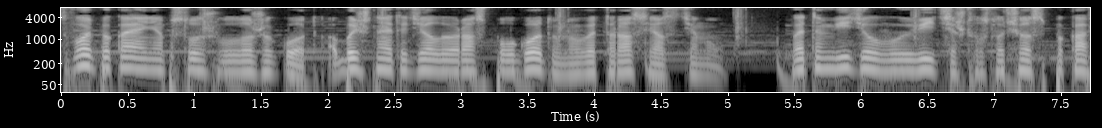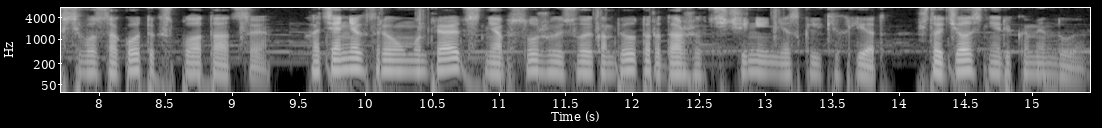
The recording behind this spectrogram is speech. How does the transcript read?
Свой ПК я не обслуживал уже год. Обычно это делаю раз в полгода, но в этот раз я затянул. В этом видео вы увидите, что случилось с ПК всего за год эксплуатации. Хотя некоторые умудряются не обслуживать свой компьютер даже в течение нескольких лет, что делать не рекомендую.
